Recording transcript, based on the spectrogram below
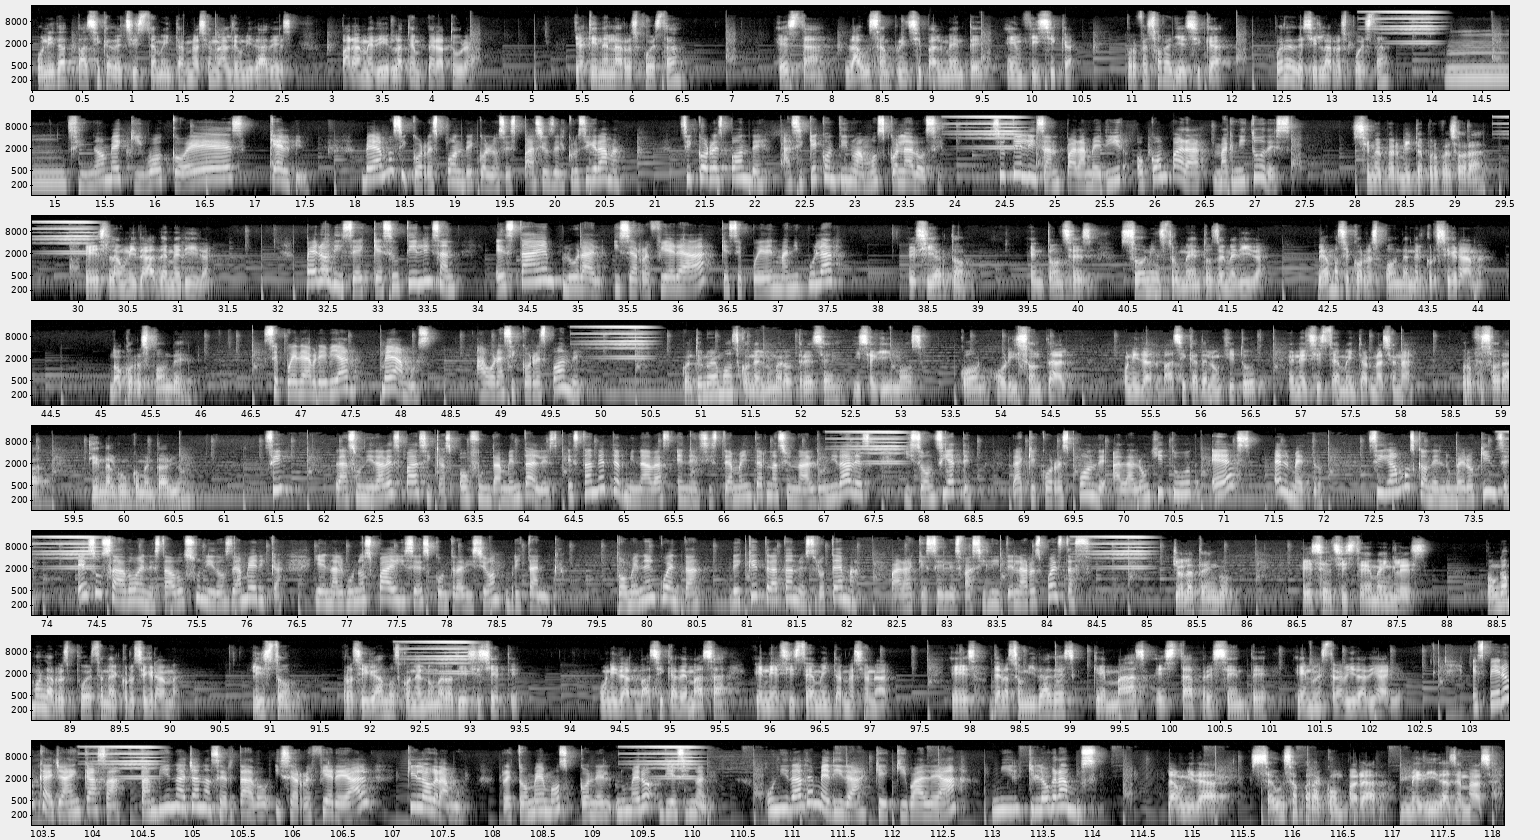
unidad básica del Sistema Internacional de Unidades para medir la temperatura. ¿Ya tienen la respuesta? Esta la usan principalmente en física. Profesora Jessica, ¿puede decir la respuesta? Mm, si no me equivoco, es Kelvin. Veamos si corresponde con los espacios del crucigrama. Sí corresponde, así que continuamos con la 12. Se utilizan para medir o comparar magnitudes. Si me permite, profesora, es la unidad de medida. Pero dice que se utilizan. Está en plural y se refiere a que se pueden manipular. Es cierto. Entonces, son instrumentos de medida. Veamos si corresponde en el crucigrama. No corresponde. Se puede abreviar. Veamos. Ahora sí corresponde. Continuemos con el número 13 y seguimos con horizontal, unidad básica de longitud en el sistema internacional. Profesora, ¿tiene algún comentario? Sí, las unidades básicas o fundamentales están determinadas en el Sistema Internacional de Unidades y son siete. La que corresponde a la longitud es el metro. Sigamos con el número 15. Es usado en Estados Unidos de América y en algunos países con tradición británica. Tomen en cuenta de qué trata nuestro tema para que se les faciliten las respuestas. Yo la tengo. Es el sistema inglés. Pongamos la respuesta en el crucigrama. Listo. Prosigamos con el número 17. Unidad básica de masa en el sistema internacional. Es de las unidades que más está presente en nuestra vida diaria. Espero que allá en casa también hayan acertado y se refiere al kilogramo. Retomemos con el número 19. Unidad de medida que equivale a 1000 kilogramos. La unidad se usa para comparar medidas de masa.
